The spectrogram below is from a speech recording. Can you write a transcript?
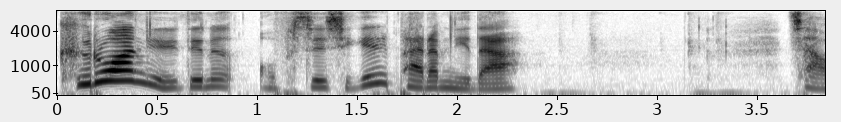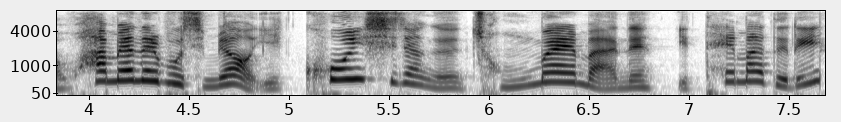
그러한 일들은 없으시길 바랍니다. 자, 화면을 보시면 이 코인 시장은 정말 많은 이 테마들이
